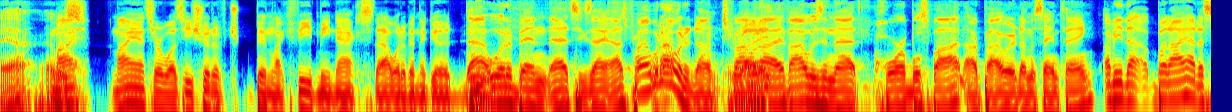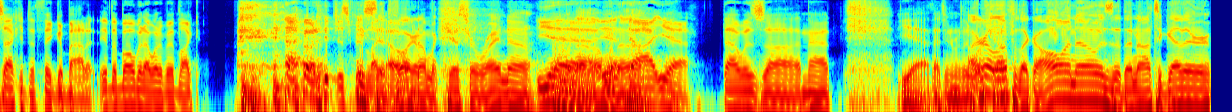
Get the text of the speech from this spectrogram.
yeah, it My was. My answer was he should have been like, "Feed me next." That would have been the good. That would have been. That's exactly. That's probably what I would have done. It's probably what Right. I, if I was in that horrible spot, I probably would have done the same thing. I mean that, but I had a second to think about it. In the moment, I would have been like, I would have just He been like, said, oh, "Fuck it, I'm gonna kiss her right now." Yeah, I'm gonna, I'm yeah, gonna- No, yeah. That was uh, and that, yeah, that didn't really I work. got left with like all I know is that they're not together.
